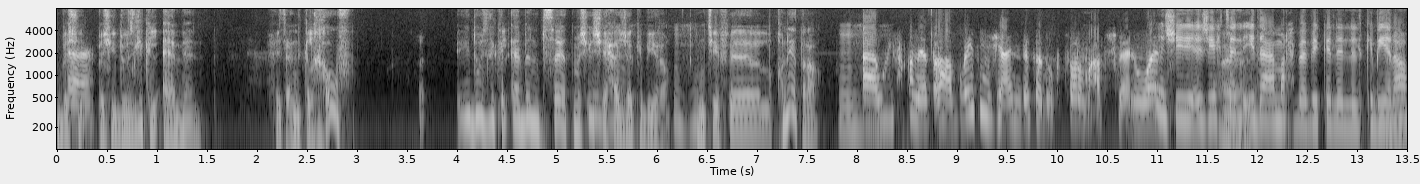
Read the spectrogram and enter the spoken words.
باش آه. باش يدوز لك الأمان. حيت عندك الخوف. يدوز لك الامان بسيط ماشي شي حاجة كبيرة. انت في القنيطرة. آه وي في قنيطره بغيت نجي عندك يا دكتور ما عرفتش العنوان. أجي أجي حتى آه. الإذاعة. مرحبا بك الكبيرة.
